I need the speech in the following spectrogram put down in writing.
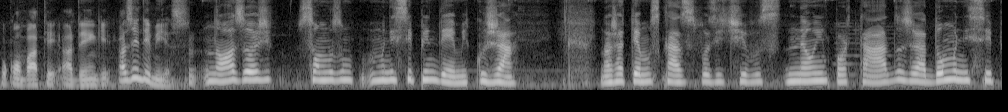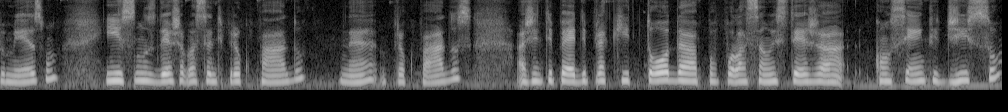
o combate à dengue, as endemias. Nós hoje somos um município endêmico já. Nós já temos casos positivos não importados, já do município mesmo, e isso nos deixa bastante preocupado, né, preocupados. A gente pede para que toda a população esteja consciente disso,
